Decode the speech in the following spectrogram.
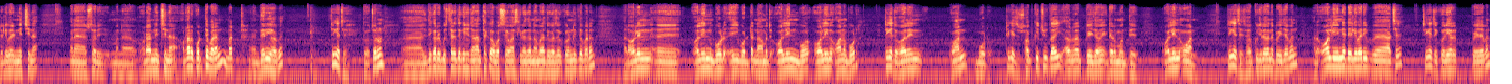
ডেলিভারি নিচ্ছি না। মানে সরি মানে অর্ডার নিচ্ছি না। অর্ডার করতে পারেন বাট দেরি হবে। ঠিক আছে? তো চলুন যদি কারও বিস্তারিত কিছু জানার থাকে, অবশ্যই আমার স্ক্রিনের নাম্বারে যোগাযোগ করে নিতে পারেন। আর all in all in board এই বোর্ডটার নাম হচ্ছে all in board all in one board ঠিক আছে? অল ইন ওয়ান বোর্ড ঠিক আছে? সব কিছু তাই আপনারা পেয়ে যাবেন এটার মধ্যে অল ইন ওয়ান ঠিক আছে? সব কিছুটা পেয়ে যাবেন, আর অল ইন্ডিয়া ডেলিভারি আছে, ঠিক আছে? কোরিয়ার পেয়ে যাবেন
